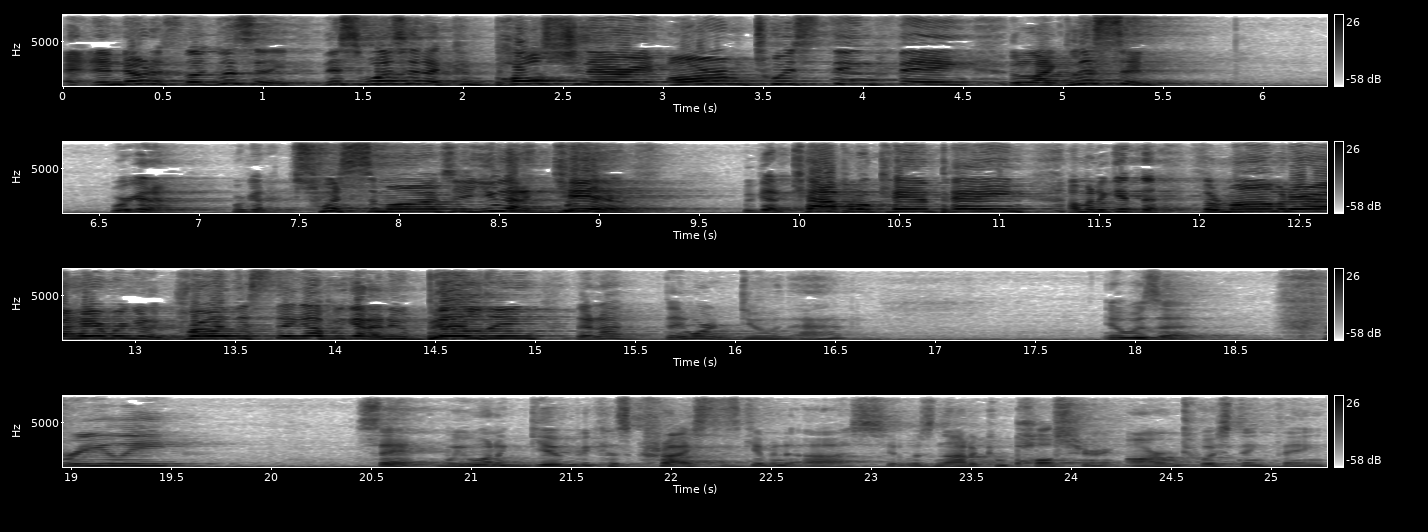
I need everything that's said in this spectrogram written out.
And, and notice, like, listen, this wasn't a compulsionary, arm twisting thing. They're like, listen, we're gonna we're gonna twist some arms here. You gotta give. We got a capital campaign. I'm gonna get the thermometer out here. We're gonna grow this thing up. We got a new building. They're not. They weren't doing that. It was a freely say we want to give because Christ has given to us. It was not a compulsory arm twisting thing.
